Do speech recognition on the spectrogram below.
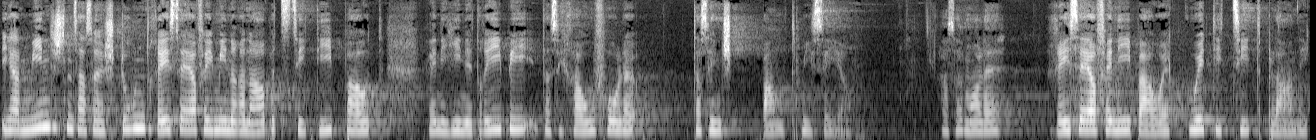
ich habe mindestens also eine Stunde Reserve in meiner Arbeitszeit eingebaut, wenn ich hinten drin bin, dass ich aufholen kann. Das entspannt mich sehr. Also mal eine Reserve einbauen, eine gute Zeitplanung.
